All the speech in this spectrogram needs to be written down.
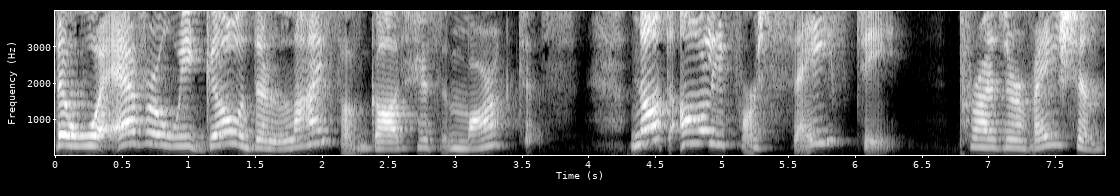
That wherever we go, the life of God has marked us, not only for safety, preservation,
